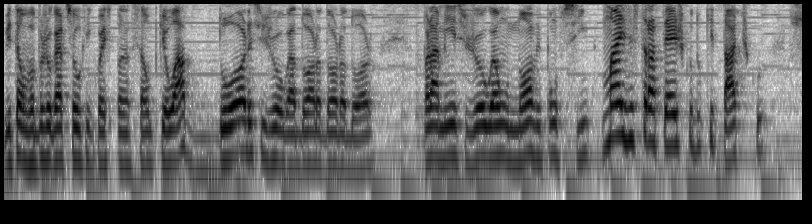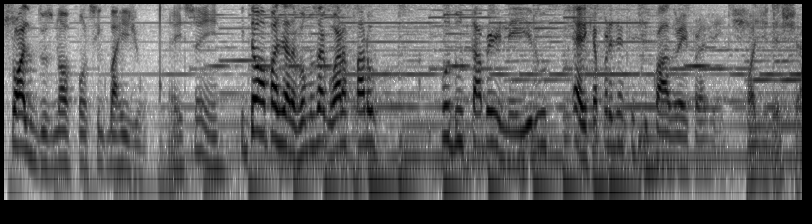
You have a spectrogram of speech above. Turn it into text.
Vitão, vamos jogar Tolkien com a expansão, porque eu adoro esse jogo, adoro, adoro, adoro. Para mim esse jogo é um 9.5, mais estratégico do que tático sólidos 9.5 barris de 1. É isso aí. Então, rapaziada, vamos agora para o Papo do Taberneiro. Eric, apresenta esse quadro aí pra gente. Pode deixar.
